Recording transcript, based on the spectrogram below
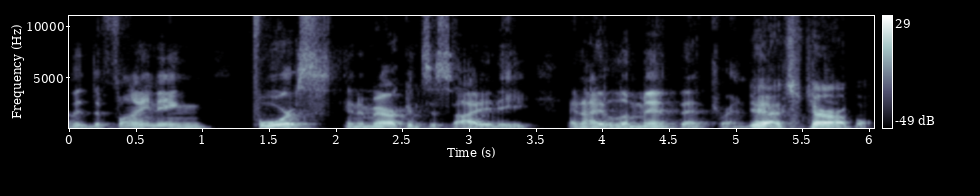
the defining force in American society. And I lament that trend. Yeah, it's terrible.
